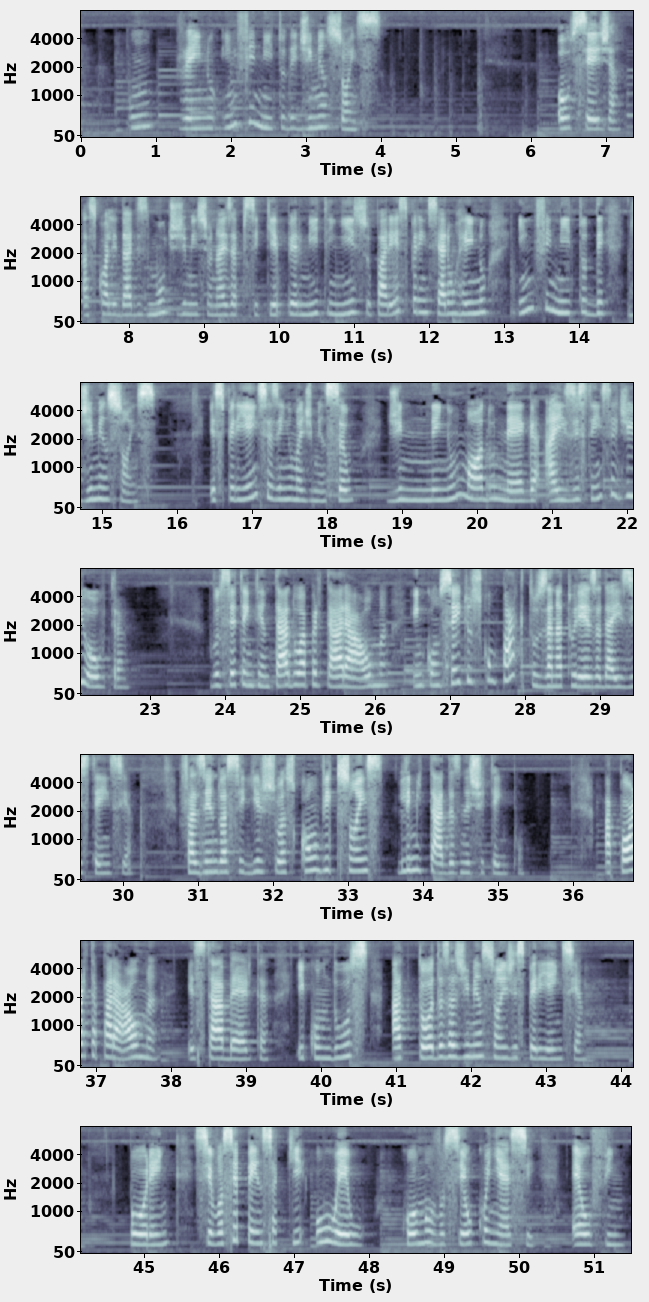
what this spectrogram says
um reino infinito de dimensões. Ou seja, as qualidades multidimensionais da psique permitem isso para experienciar um reino infinito de dimensões. Experiências em uma dimensão de nenhum modo nega a existência de outra. Você tem tentado apertar a alma em conceitos compactos da natureza da existência, fazendo-a seguir suas convicções limitadas neste tempo. A porta para a alma está aberta e conduz a todas as dimensões de experiência. Porém, se você pensa que o eu, como você o conhece, é o fim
